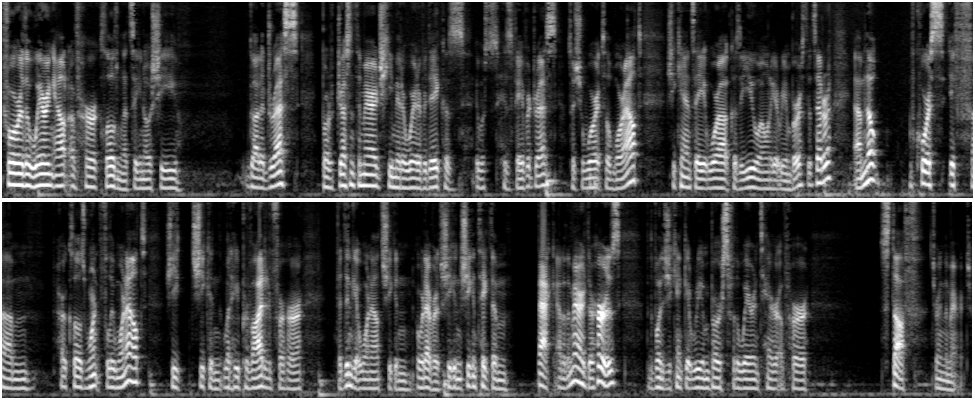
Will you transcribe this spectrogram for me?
for the wearing out of her clothing. Let's say, you know, she got a dress, brought a dress into marriage. He made her wear it every day because it was his favorite dress. So she wore it till it wore out. She can't say it wore out because of you. I want to get reimbursed, etc. Um, no, of course, if um, her clothes weren't fully worn out, she she can what he provided for her that didn't get worn out. She can or whatever. She can she can take them back out of the marriage. They're hers. But the point is, she can't get reimbursed for the wear and tear of her stuff during the marriage.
